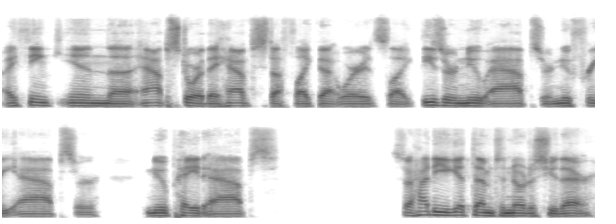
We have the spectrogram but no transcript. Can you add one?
I think in the App Store, they have stuff like that where it's like, these are new apps or new free apps or new paid apps. So, how do you get them to notice you there?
